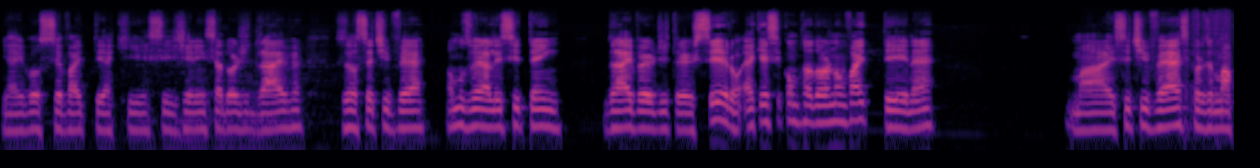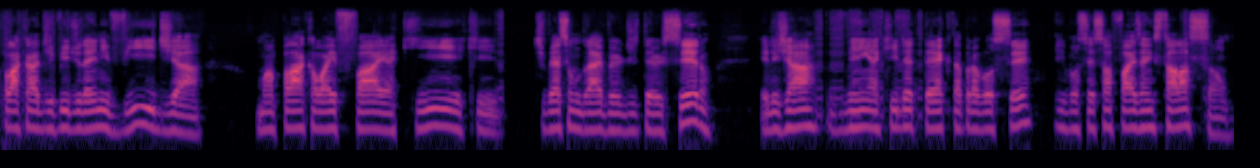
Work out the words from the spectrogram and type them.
E aí você vai ter aqui esse gerenciador de driver. Se você tiver, vamos ver ali se tem driver de terceiro. É que esse computador não vai ter, né? Mas se tivesse, por exemplo, uma placa de vídeo da Nvidia, uma placa Wi-Fi aqui que tivesse um driver de terceiro, ele já vem aqui detecta para você e você só faz a instalação.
